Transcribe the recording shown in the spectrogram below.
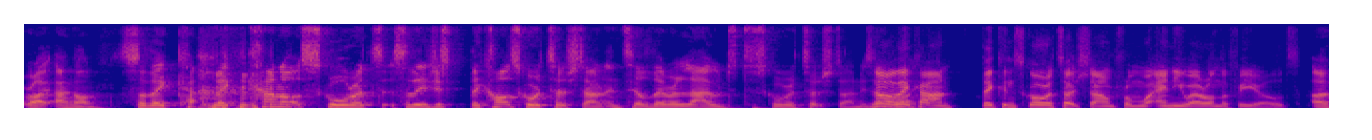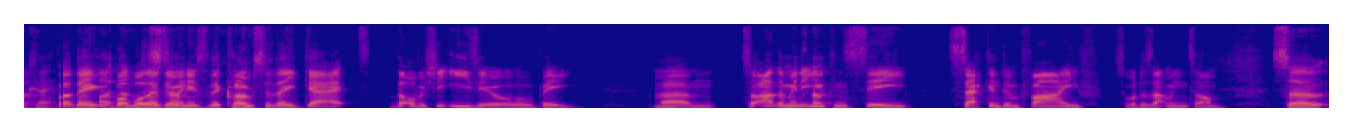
Right. Hang on. So they ca- they cannot score a. T- so they just they can't score a touchdown until they're allowed to score a touchdown. Is that No, right? they can. They can score a touchdown from anywhere on the field. Okay. But they, I but what they're doing is the closer they get, the obviously easier it will be. Mm. Um, so at the minute you can see second and five. So what does that mean, Tom? So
